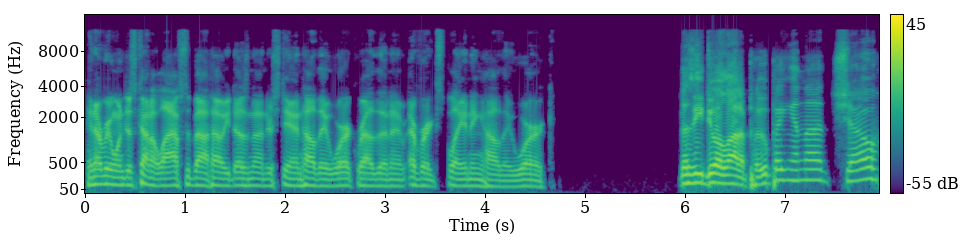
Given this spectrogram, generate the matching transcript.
and everyone just kind of laughs about how he doesn't understand how they work rather than ever explaining how they work. Does he do a lot of pooping in the show?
